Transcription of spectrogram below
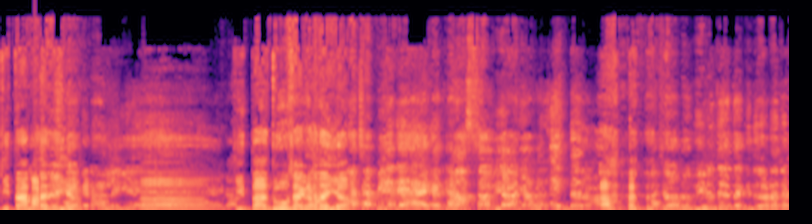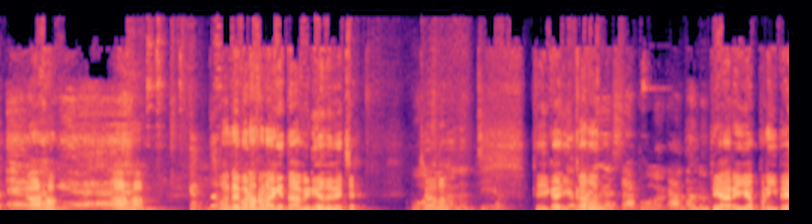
ਕੀਤਾ ਮਾੜਾ ਜਿਹਾ ਹੀ ਆ। ਹਾਂ ਕੀਤਾ 2 ਸੈਕਿੰਡ ਦਾ ਹੀ ਆ। ਅੱਛਾ ਫੇਰ ਐ ਕਰਕੇ ਹਾਸਾ ਵੀ ਆ ਗਿਆ ਫਿਰ ਵਾ। ਅੱਛਾ ਰਵੀ ਨੂੰ ਦੇ ਦਿੱਤਾ ਕਿ ਥੋੜਾ ਜਿਹਾ ਐ ਆਹੋ ਆਹੋ। ਉਹਨੇ ਬੜਾ ਸੋਹਣਾ ਕੀਤਾ ਵੀਡੀਓ ਦੇ ਵਿੱਚ। ਚਲੋ। ਠੀਕ ਆ ਜੀ ਕਰੋ ਸਟੈਪ ਹੋਰ ਕਰਦਾ ਨਾ ਤਿਆਰੀ ਆਪਣੀ ਤੇ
